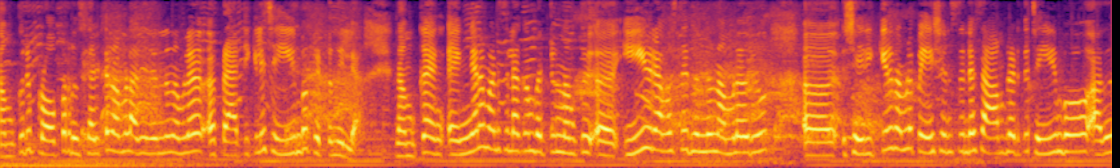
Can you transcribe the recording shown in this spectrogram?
നമുക്കൊരു പ്രോപ്പർ റിസൾട്ട് നമ്മൾ അതിൽ നിന്ന് നമ്മൾ പ്രാക്ടിക്കലി ചെയ്യുമ്പോൾ കിട്ടുന്നില്ല. നമുക്ക് എങ്ങനെ മനസ്സിലാക്കാൻ പറ്റും? നമുക്ക് ഈ ഒരു അവസ്ഥയിൽ നിന്ന് നമ്മളൊരു ശരിക്കും നമ്മൾ പേഷ്യൻസിന്റെ സാമ്പിൾ എടുത്ത് ചെയ്യുമ്പോൾ അത്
